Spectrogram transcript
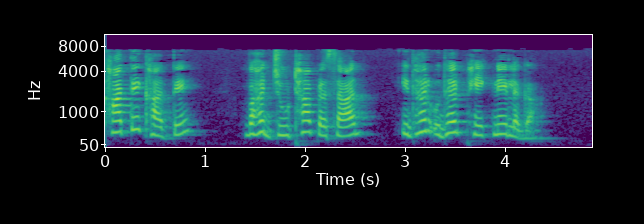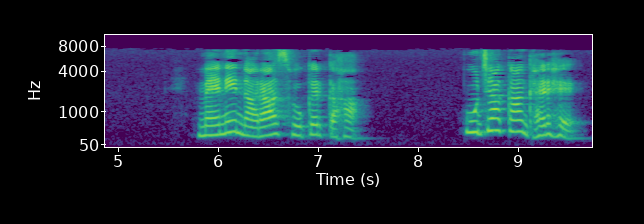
खाते खाते वह जूठा प्रसाद इधर उधर फेंकने लगा। मैंने नाराज़ होकर कहा, पूजा का घर है,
